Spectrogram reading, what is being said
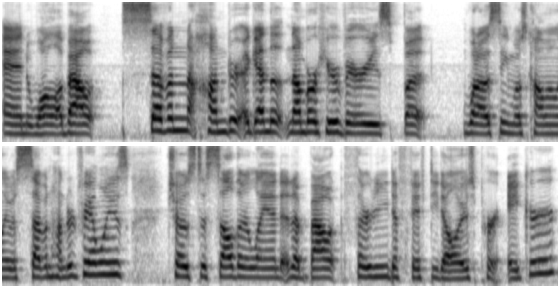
And while about 700, again, the number here varies, but what I was seeing most commonly was 700 families chose to sell their land at about 30 to $50 per acre.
